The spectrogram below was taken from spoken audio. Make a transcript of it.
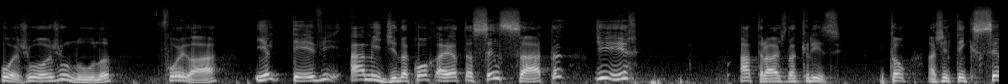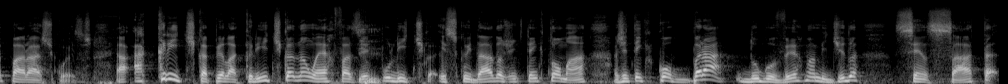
Hoje, hoje o Lula foi lá e teve a medida correta, sensata, de ir atrás da crise. Então, a gente tem que separar as coisas. A, a, crítica pela crítica não é fazer política. Esse cuidado a gente tem que tomar. A gente tem que cobrar do governo a medida sensata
